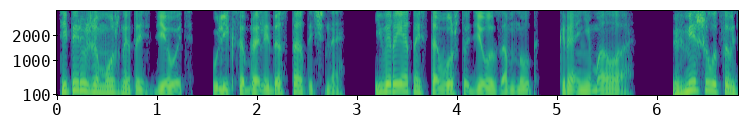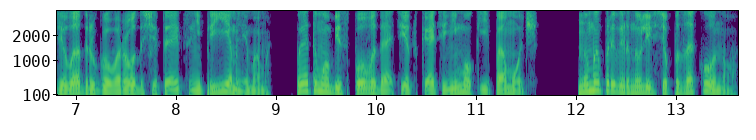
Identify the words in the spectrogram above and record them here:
Теперь уже можно это сделать, улик собрали достаточно, и вероятность того, что дело замнут, крайне мала. Вмешиваться в дела другого рода считается неприемлемым, поэтому без повода отец Кати не мог ей помочь. Но мы провернули все по закону.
